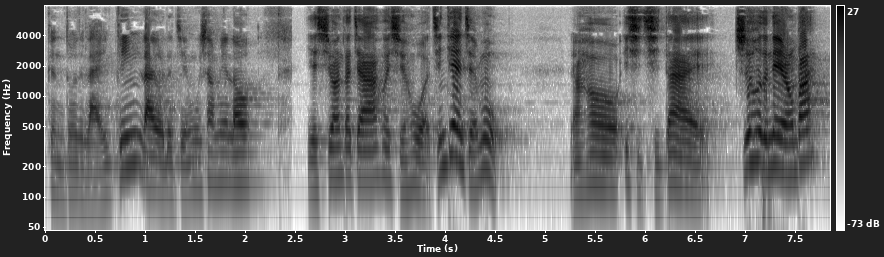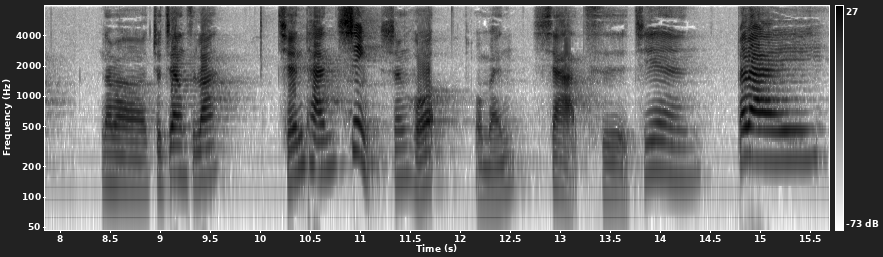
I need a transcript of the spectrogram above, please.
更多的来宾来我的节目上面喽。也希望大家会喜欢我今天的节目，然后一起期待之后的内容吧。那么就这样子啦，前谈性生活，我们下次见，拜拜。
